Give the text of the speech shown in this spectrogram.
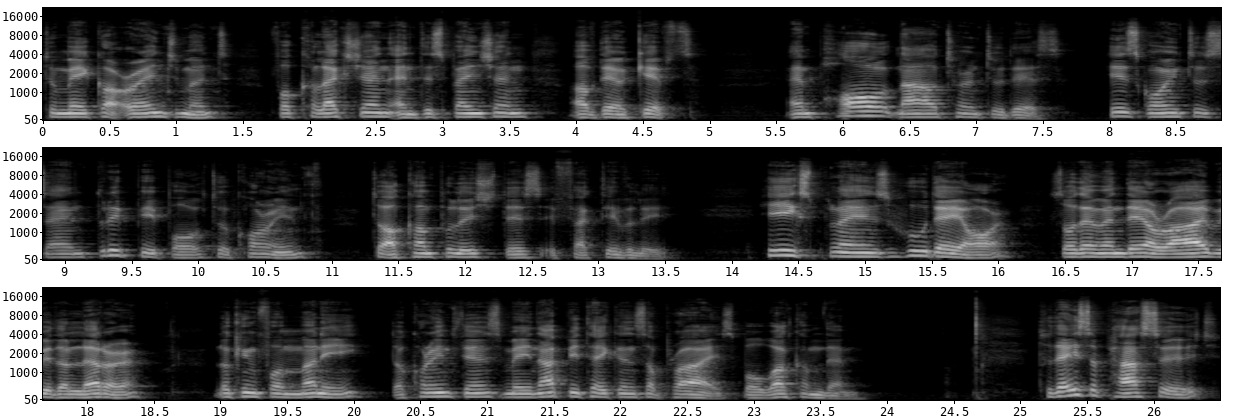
to make arrangement for collection and dispensation of their gifts and Paul now turned to this. He's going to send three people to Corinth to accomplish this effectively. He explains who they are so that when they arrive with a letter looking for money, the Corinthians may not be taken surprise but welcome them. Today's passage,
